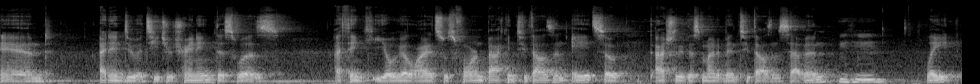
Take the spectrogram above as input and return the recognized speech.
And I didn't do a teacher training. This was, I think Yoga Alliance was formed back in 2008. So actually, this might have been 2007, late.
